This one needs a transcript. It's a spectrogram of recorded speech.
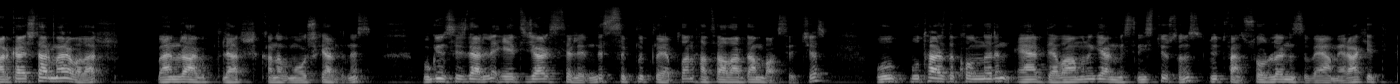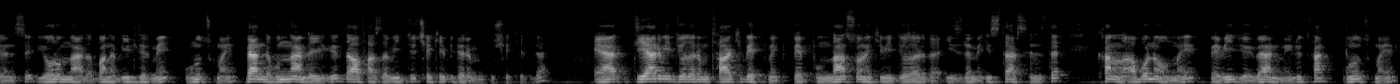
Arkadaşlar merhabalar. Ben Ragıp Diler. Kanalıma hoş geldiniz. Bugün sizlerle e-ticaret sitelerinde sıklıkla yapılan hatalardan bahsedeceğiz. Bu, bu tarzda konuların eğer devamını gelmesini istiyorsanız lütfen sorularınızı veya merak ettiklerinizi yorumlarda bana bildirmeyi unutmayın. Ben de bunlarla ilgili daha fazla video çekebilirim bu şekilde. Eğer diğer videolarımı takip etmek ve bundan sonraki videoları da izlemek isterseniz de kanala abone olmayı ve videoyu beğenmeyi lütfen unutmayın.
